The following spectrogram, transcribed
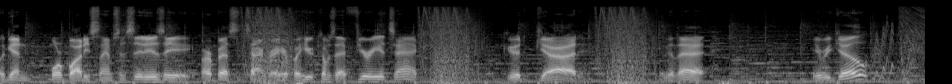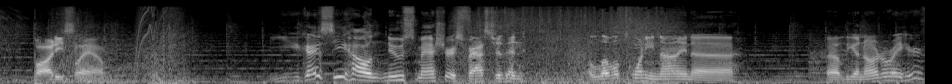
again, more body slam since it is a our best attack right here. But here comes that Fury attack. Good God. Look at that. Here we go. Body slam you guys see how new Smasher is faster than a level 29 uh, uh, Leonardo right here?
